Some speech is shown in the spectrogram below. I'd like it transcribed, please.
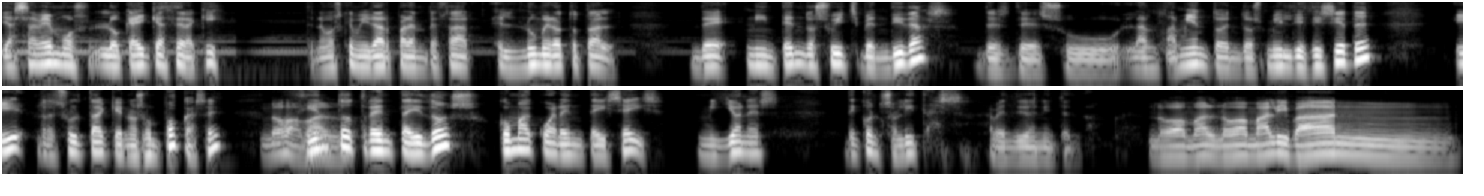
ya sabemos lo que hay que hacer aquí. Tenemos que mirar para empezar el número total de Nintendo Switch vendidas desde su lanzamiento en 2017 y resulta que no son pocas, ¿eh? No va mal, ¿no? 132,46 millones de consolitas ha vendido Nintendo. No va mal, no va mal y van.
